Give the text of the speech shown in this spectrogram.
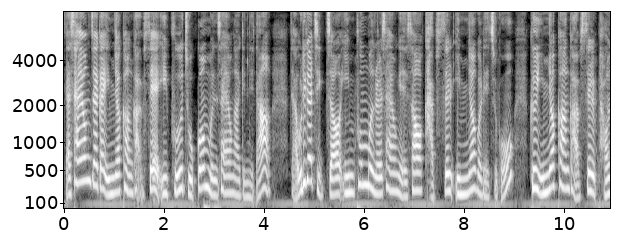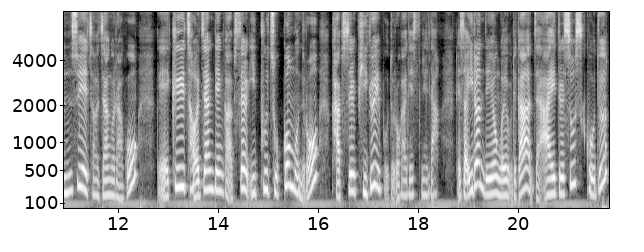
자, 사용자가 입력한 값에 if 조건문 사용하기입니다. 자, 우리가 직접 인풋문을 사용해서 값을 입력을 해주고 그 입력한 값을 변수에 저장을 하고 예, 그 저장된 값을 if 조건문으로 값을 비교해 보도록 하겠습니다. 그래서 이런 내용을 우리가 아이들 소스 코드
